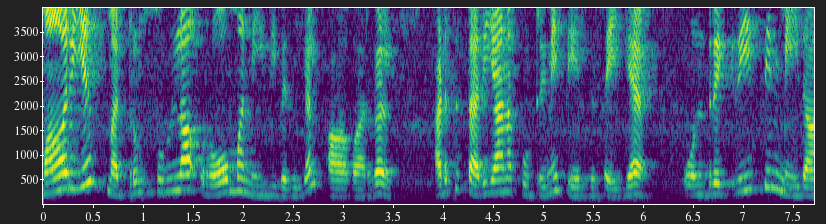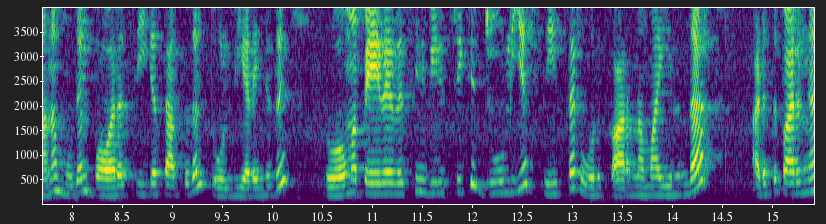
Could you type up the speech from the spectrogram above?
மாரியஸ் மற்றும் சுல்லா ரோம நீதிபதிகள் ஆவார்கள். அடுத்து சரியான கூற்றினை தேர்வு செய்க. ஒன்று கிரீஸின் மீதான முதல் பாரசீக தாக்குதல் தோல்வியடைந்தது. ரோம பேரரசின் வீழ்ச்சிக்கு ஜூலியஸ் சீசர் ஒரு காரணமாயிருந்தார். அடுத்து பாருங்க.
